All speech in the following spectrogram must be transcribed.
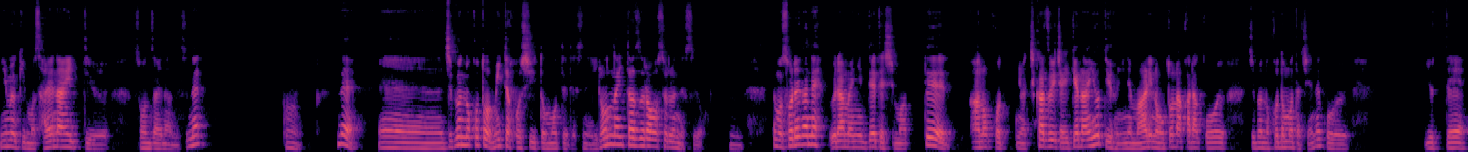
見向きもされないっていう存在なんですね。うん、で、えー、自分のことを見てほしいと思ってですねいろんないたずらをするんですよ。うん、でもそれがね裏目に出てしまってあの子には近づいちゃいけないよっていうふうにね周りの大人からこう自分の子供たちにねこう言って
